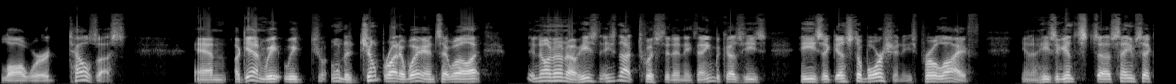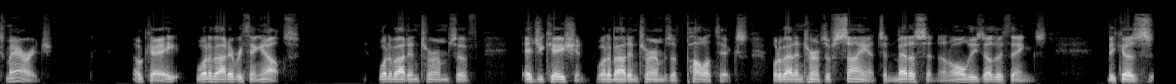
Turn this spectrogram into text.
law word tells us? And again, we, we want to jump right away and say, well, I, no, no, no, he's, he's not twisted anything because he's, he's against abortion. He's pro-life. You know, he's against uh, same-sex marriage. Okay. What about everything else? What about in terms of education? What about in terms of politics? What about in terms of science and medicine and all these other things? Because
